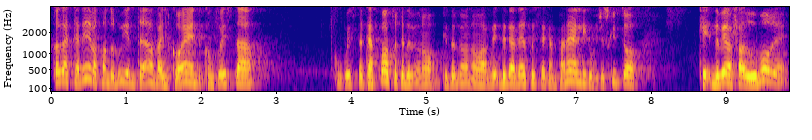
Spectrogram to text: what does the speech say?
cosa accadeva quando lui entrava il Cohen con questa con questo cappotto che, dovevano, che dovevano ave, deve avere questi campanelli, come c'è scritto che doveva fare rumore,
